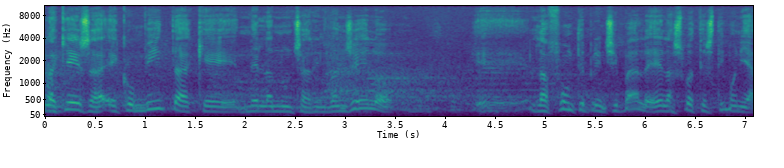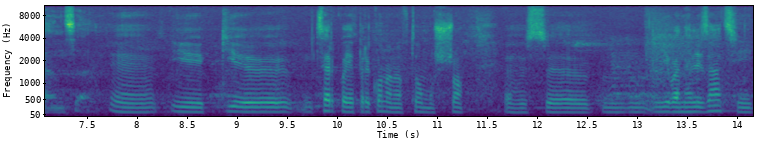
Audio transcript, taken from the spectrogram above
La Chiesa è convinta che nell'annunciare il Vangelo eh, la fonte principale è la sua testimonianza. Е, І е, церква є переконана в тому, що е, з е, євангелізації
